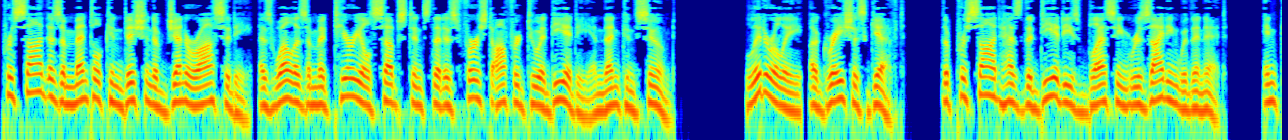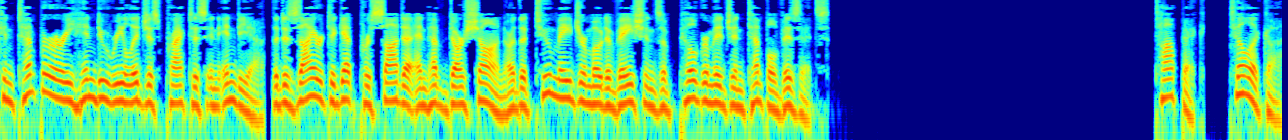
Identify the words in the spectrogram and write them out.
Prasad is a mental condition of generosity, as well as a material substance that is first offered to a deity and then consumed. Literally, a gracious gift. The prasad has the deity's blessing residing within it. In contemporary Hindu religious practice in India, the desire to get prasada and have darshan are the two major motivations of pilgrimage and temple visits. Tilaka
